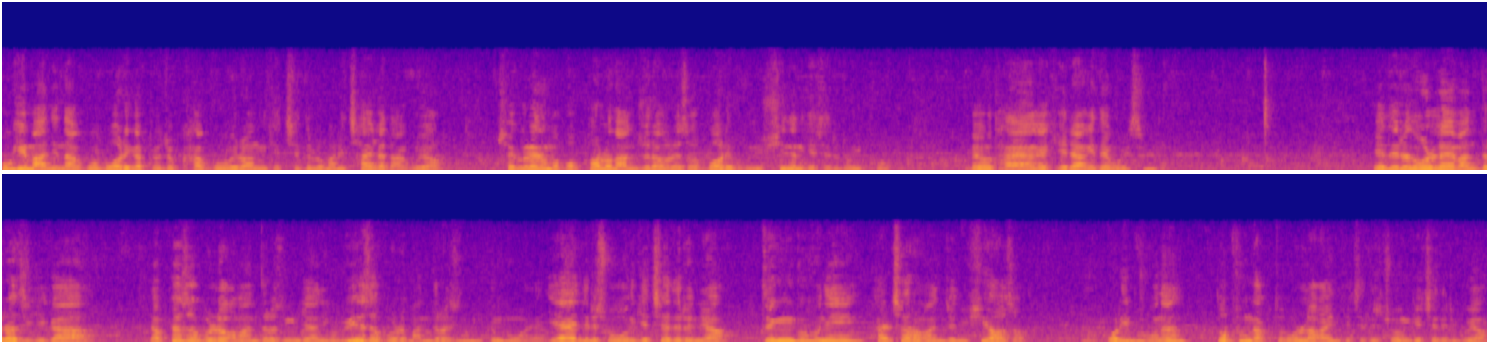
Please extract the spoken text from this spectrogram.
혹이 많이 나고 머리가 뾰족하고 이런 개체들로 많이 차이가 나고요. 최근에는 뭐 버팔로 난주라 그래서 머리 부분이 휘는 개체들도 있고 매우 다양하게 개량이 되고 있습니다. 얘들은 원래 만들어지기가 옆에서 보려고 만들어진 게 아니고 위에서 보려 만들어진 금붕어예요. 이 아이들이 좋은 개체들은요 등 부분이 팔처럼 완전히 휘어서 꼬리 부분은 높은 각도로 올라가 있는 개체들이 좋은 개체들이고요.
